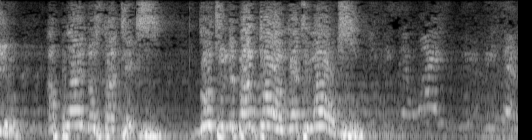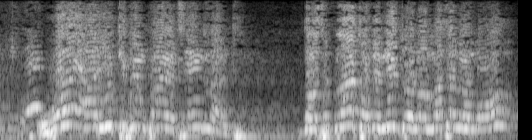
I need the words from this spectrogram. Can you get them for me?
you. Apply those tactics. Go to the back door and get him out. Why are you keeping quiet, England? Does the black of the Negro no matter no more?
